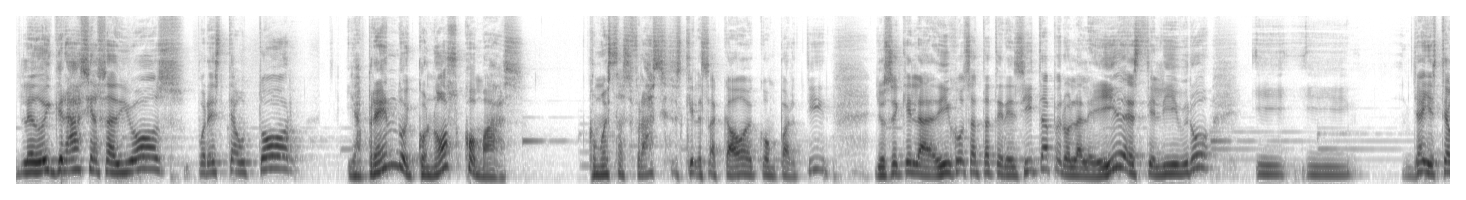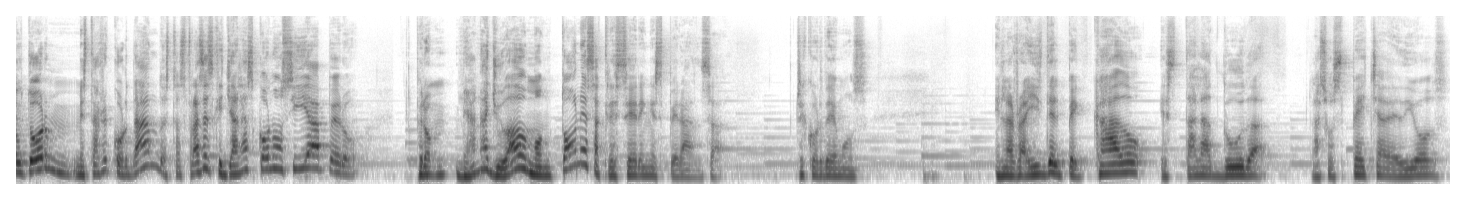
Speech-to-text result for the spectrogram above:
le doy gracias a Dios por este autor y aprendo y conozco más como estas frases que les acabo de compartir. Yo sé que la dijo Santa Teresita, pero la leí de este libro y, y ya, y este autor me está recordando estas frases que ya las conocía, pero, pero me han ayudado montones a crecer en esperanza. Recordemos, en la raíz del pecado está la duda, la sospecha de Dios.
